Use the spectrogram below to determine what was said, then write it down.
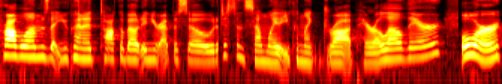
problems that you kind of talk about in your episode, just in some way that you can like draw a parallel there. Or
